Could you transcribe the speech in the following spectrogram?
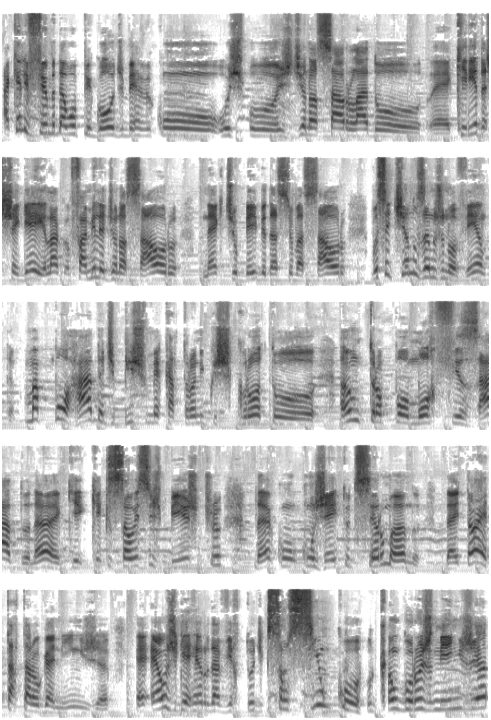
aquele filme da Whoopi Goldberg Goldberg com os, os dinossauros lá do é, Querida Cheguei, lá, família dinossauro, né? Que tinha o Baby da Silva Sauro. Você tinha nos anos 90 uma porrada de bicho mecatrônico escroto antropomorfizado, né? Que, que, que são esses bichos, né? Com, com jeito de ser humano. Né? Então é Tartaruga Ninja, é, é os Guerreiros da Virtude, que são cinco cangurus ninja.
